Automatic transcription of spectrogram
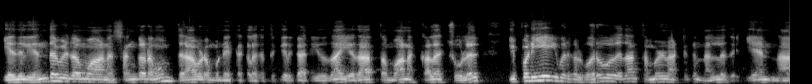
இதில் எந்த விதமான சங்கடமும் திராவிட முன்னேற்ற கழகத்துக்கு இருக்காது. இதுதான் யதார்த்தமான களச்சூழல். இப்படியே இவர்கள் வருவதுதான் தமிழ்நாட்டுக்கு நல்லது. ஏன்னா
